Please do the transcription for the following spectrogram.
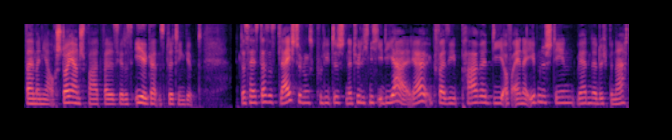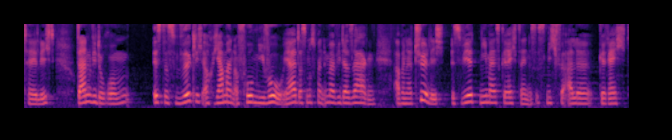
weil man ja auch Steuern spart, weil es ja das Ehegattensplitting gibt. Das heißt, das ist gleichstellungspolitisch natürlich nicht ideal. Ja? Quasi Paare, die auf einer Ebene stehen, werden dadurch benachteiligt. Dann wiederum ist das wirklich auch Jammern auf hohem Niveau. Ja, das muss man immer wieder sagen. Aber natürlich, es wird niemals gerecht sein. Es ist nicht für alle gerecht.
